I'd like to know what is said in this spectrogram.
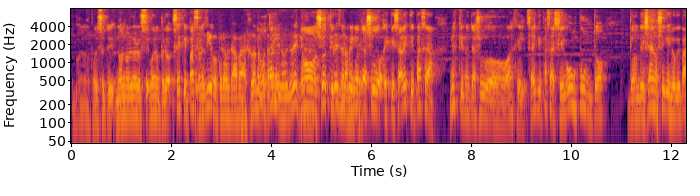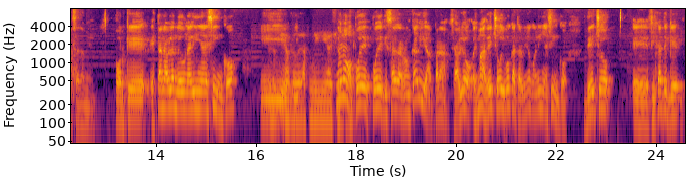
Bueno, por eso te digo. No, no, no lo sé. Bueno, pero ¿sabes qué pasa? Pero Diego, pero a- ayúdame vos también, no, no es que- No, yo es que, no no es que solamente- no te ayudo, es que ¿sabés qué pasa? No es que no te ayudo, Ángel, ¿sabés qué pasa? Llegó un punto donde ya no sé qué es lo que pasa también. Porque están hablando de una línea de 5 Pero y. ¿quién habló y- de las líneas de no, cinco? no, puede, puede que salga Roncaglia, pará, se habló. Es más, de hecho, hoy Boca terminó con línea de 5. De hecho, eh, fíjate que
